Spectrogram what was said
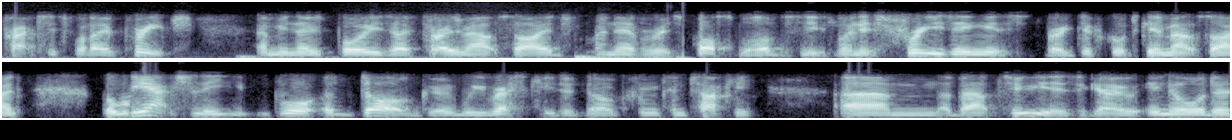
practice what I preach. I mean, those boys, I throw them outside whenever it's possible. Obviously, when it's freezing, it's very difficult to get them outside. But we actually brought a dog. We rescued a dog from Kentucky um, about two years ago in order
